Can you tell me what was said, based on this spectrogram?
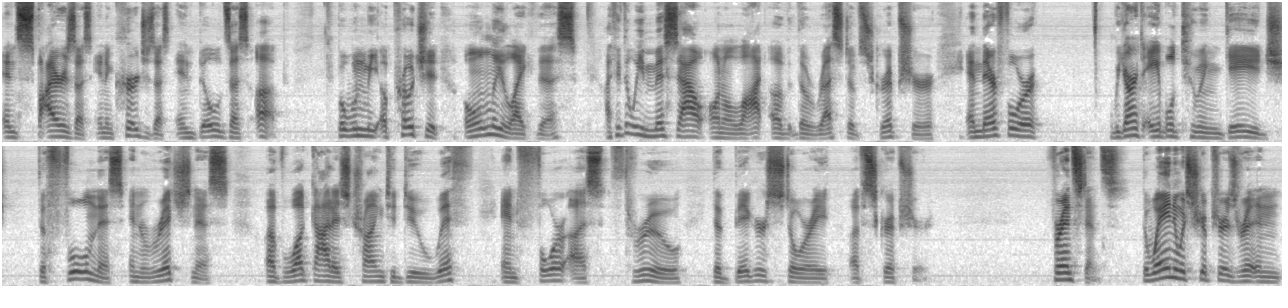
inspires us and encourages us and builds us up. But when we approach it only like this, I think that we miss out on a lot of the rest of Scripture, and therefore we aren't able to engage the fullness and richness of what God is trying to do with and for us through the bigger story of Scripture. For instance, the way in which Scripture is written,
